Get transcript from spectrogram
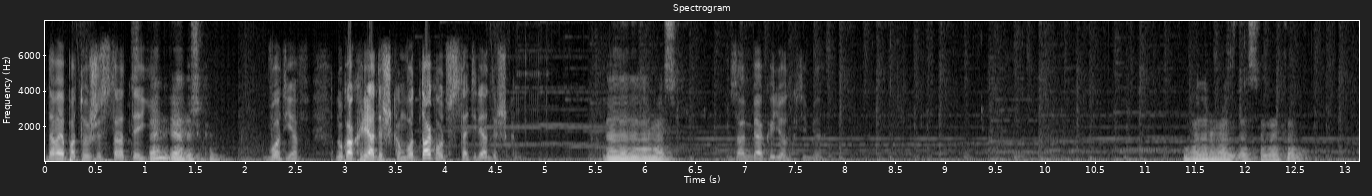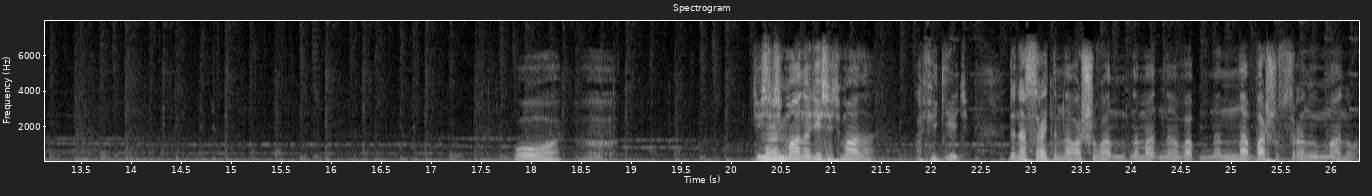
Давай по той же стратегии. Стань рядышком. Вот я. Ну как рядышком? Вот так вот встать рядышком. Да-да-да, нормально. Зомбяк идет к тебе. О, нормально, да, самое то. О! 10 Мана. мана, 10 мана! Офигеть! Да насрать нам на вашу ва- на, ма- на, ва- на, на вашу сраную ману.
